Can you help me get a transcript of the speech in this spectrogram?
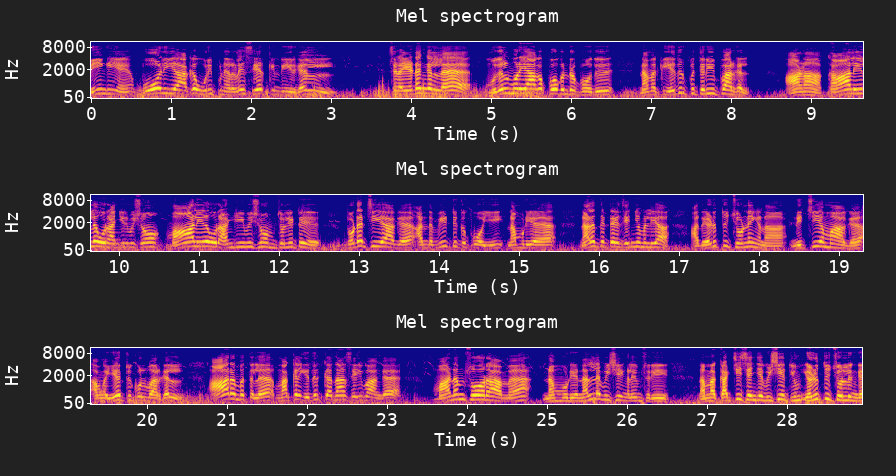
நீங்கள் ஏன் போலியாக உறுப்பினர்களை சேர்க்கின்றீர்கள்? சில இடங்களில் முதல் முறையாக போகின்ற போது நமக்கு எதிர்ப்பு தெரிவிப்பார்கள். ஆனால் காலையில் ஒரு அஞ்சு நிமிஷம் மாலையில் ஒரு அஞ்சு நிமிஷம் சொல்லிட்டு தொடர்ச்சியாக அந்த வீட்டுக்கு போய் நம்முடைய நலத்திட்டம் செஞ்சோம் இல்லையா? அதை எடுத்து சொன்னீங்கன்னா நிச்சயமாக அவங்க ஏற்றுக்கொள்வார்கள். ஆரம்பத்தில் மக்கள் எதிர்க்க தான் செய்வாங்க. மனம் சோறாமல் நம்முடைய நல்ல விஷயங்களையும் சரி நம்ம கட்சி செஞ்ச விஷயத்தையும் எடுத்து சொல்லுங்க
